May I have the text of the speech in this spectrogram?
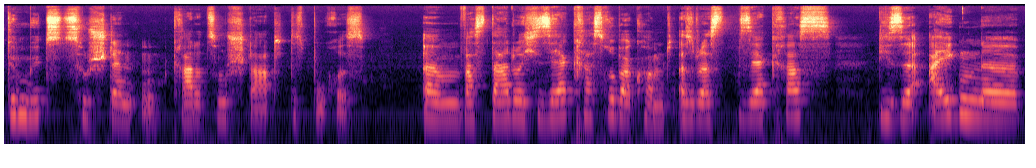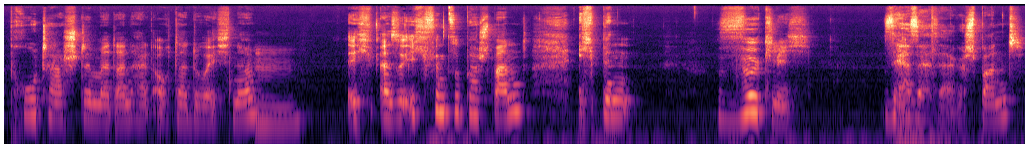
Gemütszuständen, gerade zum Start des Buches. Ähm, was dadurch sehr krass rüberkommt. Also du hast sehr krass diese eigene Prota-Stimme dann halt auch dadurch, ne? Mhm. Ich, also ich finde es super spannend. Ich bin wirklich sehr, sehr, sehr gespannt,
